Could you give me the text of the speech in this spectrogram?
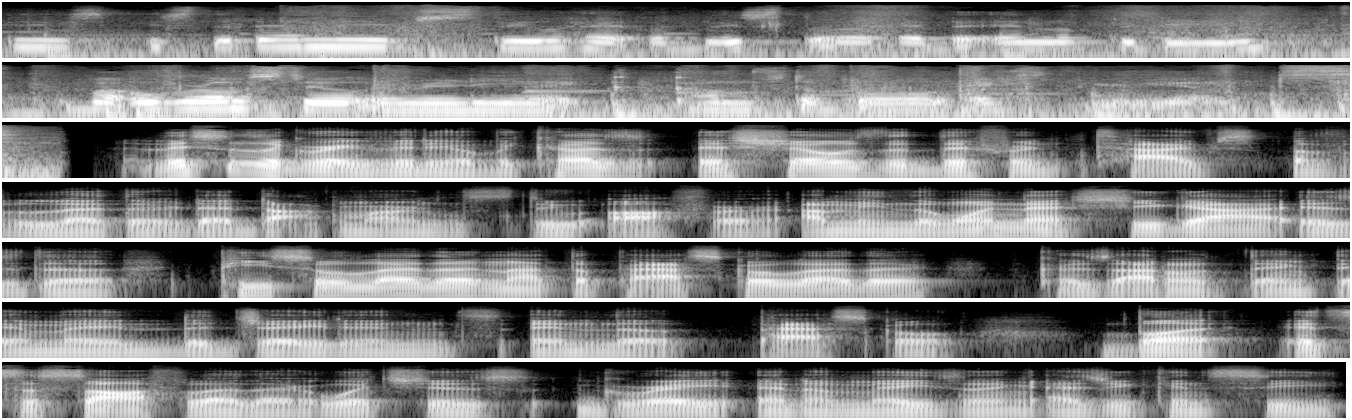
this is the damage. Still had a blister at the end of the day. But overall, still a really like comfortable experience. This is a great video because it shows the different types of leather that Doc Martens do offer. I mean, the one that she got is the Peso leather, not the Pasco leather, because I don't think they made the Jadons in the Pasco. but it's the soft leather, which is great and amazing. As you can see,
